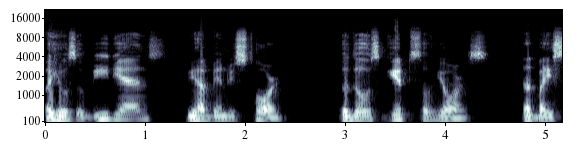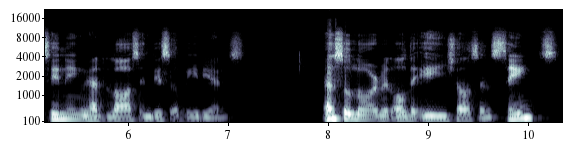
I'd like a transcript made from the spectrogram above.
by whose obedience we have been restored to those gifts of yours, that by sinning we had lost in disobedience. And so, Lord, with all the angels and saints,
